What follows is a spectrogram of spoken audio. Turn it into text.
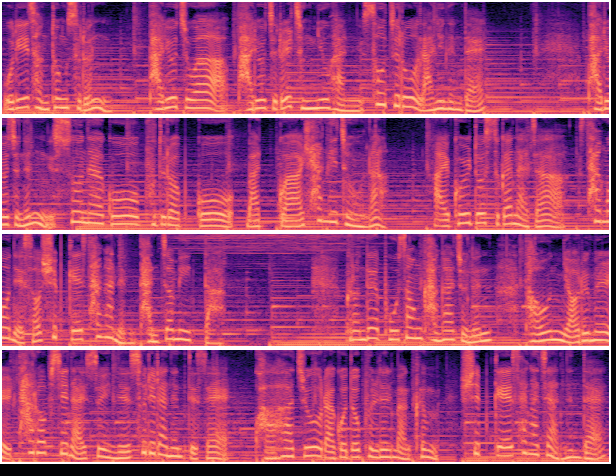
우리 전통술은 발효주와 발효주를 증류한 소주로 나뉘는데 발효주는 순하고 부드럽고 맛과 향이 좋으나 알코올 도수가 낮아 상온에서 쉽게 상하는 단점이 있다. 그런데 보성 강화주는 더운 여름을 탈 없이 날 수 있는 술이라는 뜻의 과하주라고도 불릴 만큼 쉽게 상하지 않는데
